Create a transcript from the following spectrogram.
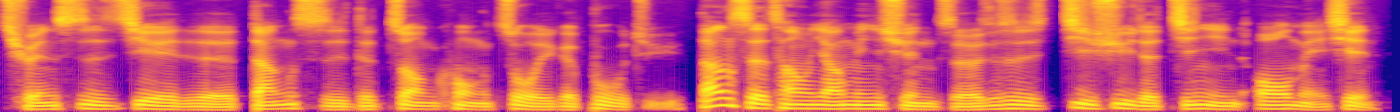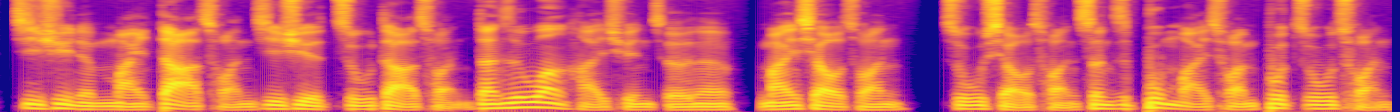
全世界的当时的状况做一个布局。当时的长隆、阳明选择就是继续的经营欧美线，继续的买大船，继续的租大船。但是万海选择呢，买小船、租小船，甚至不买船、不租船，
